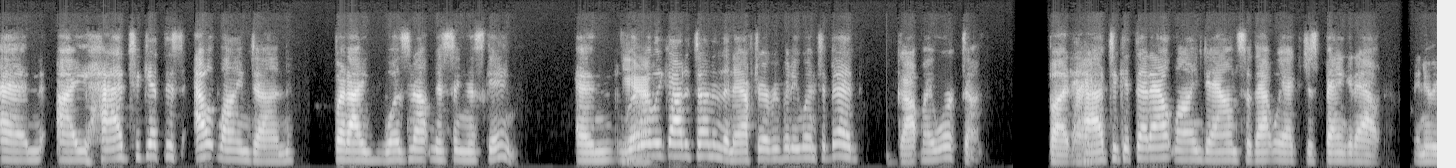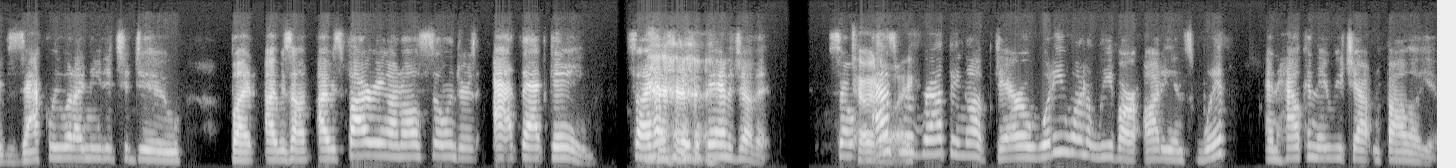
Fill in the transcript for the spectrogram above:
And I had to get this outline done, but I was not missing this game. And Yeah. literally got it done. And then after everybody went to bed, got my work done. But Right. had to get that outline down so that way I could just bang it out. I knew exactly what I needed to do, but I was on I was firing on all cylinders at that game. So I had to take advantage of it. So as we're wrapping up, Dara, what do you want to leave our audience with and how can they reach out and follow you?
